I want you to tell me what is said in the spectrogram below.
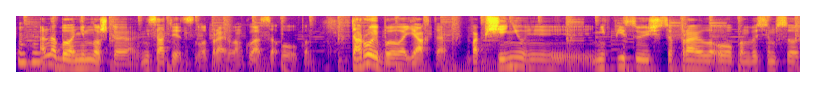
Мгм. Она была немножко не соответствовала правилам класса Open. Второй была яхта, вообще не, э, не вписывающаяся в правила Open 800.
